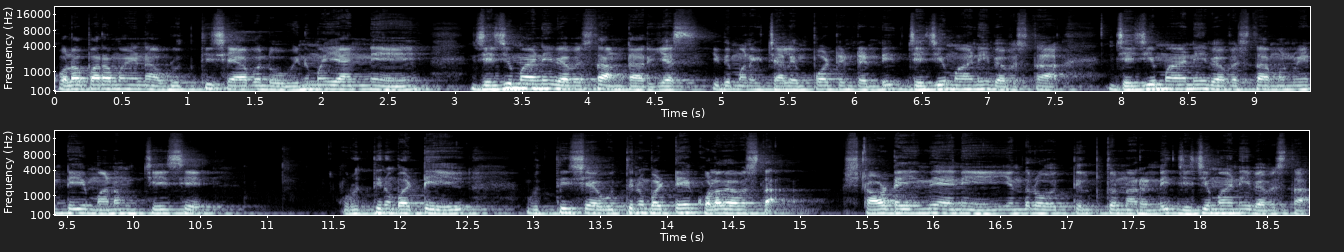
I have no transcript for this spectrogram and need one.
కులపరమైన వృత్తి సేవలు వినిమయాన్నే జజిమాని వ్యవస్థ అంటారు. ఎస్. ఇది మనకి చాలా ఇంపార్టెంట్ అండి. జజిమాని వ్యవస్థ. జజమాని వ్యవస్థ మనం ఏంటి మనం చేసే వృత్తిని బట్టి వృత్తి వృత్తిని బట్టే కుల వ్యవస్థ స్టార్ట్ అయ్యింది అని ఇందులో తెలుపుతున్నారండి జజమాని వ్యవస్థ.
